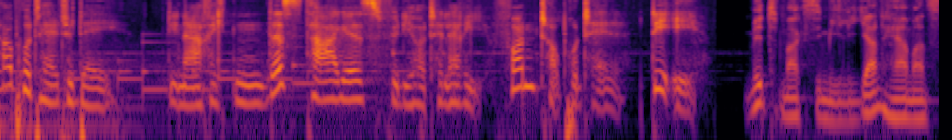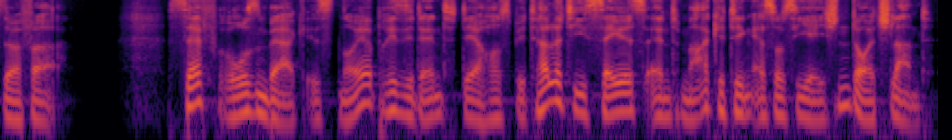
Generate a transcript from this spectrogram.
Top Hotel Today. Die Nachrichten des Tages für die Hotellerie von tophotel.de. Mit Maximilian Hermannsdörfer. Seth Rosenberg ist neuer Präsident der Hospitality Sales and Marketing Association Deutschland.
